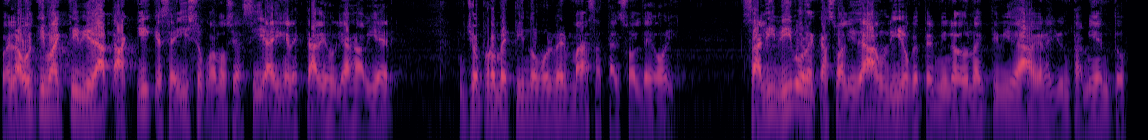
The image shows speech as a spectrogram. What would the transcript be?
Pues la última actividad aquí que se hizo cuando se hacía ahí en el estadio Julián Javier, yo prometí no volver más hasta el sol de hoy. Salí vivo de casualidad a un lío que terminó de una actividad en ayuntamiento,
